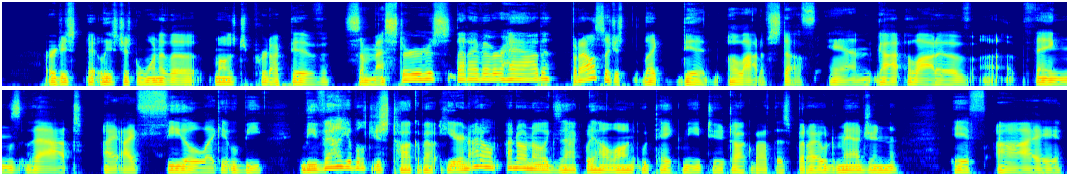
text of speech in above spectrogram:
or just at least just one of the most productive semesters that I've ever had. But I also just like did a lot of stuff and got a lot of uh, things that I, I feel like it would be be valuable to just talk about here. And I don't I don't know exactly how long it would take me to talk about this, but I would imagine if I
